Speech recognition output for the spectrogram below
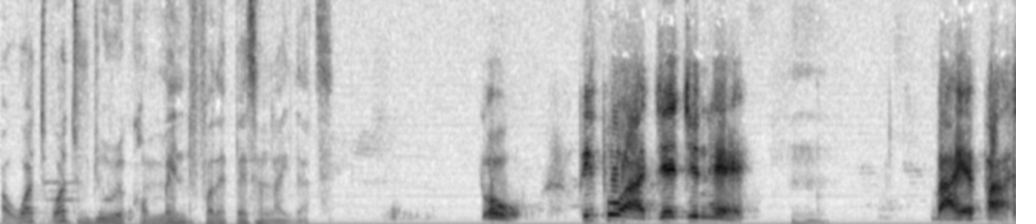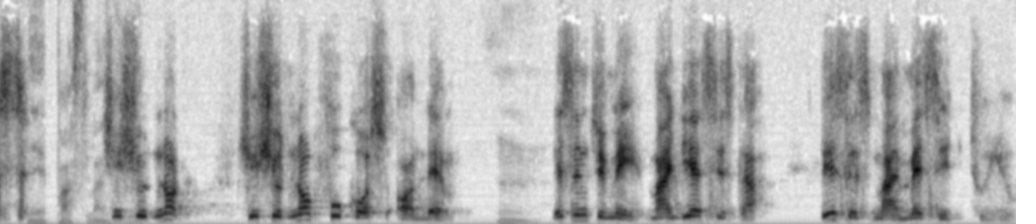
uh, what what would you recommend for the person like that oh people are judging her Mhm. by her past uh, past life she should not she should not focus on them Mm. Listen to me my dear sister this is my message to you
